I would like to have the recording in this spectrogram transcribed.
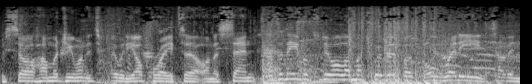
we saw how much he wanted to play with the operator on Ascent. Wasn't able to do all that much with it, but already it's having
